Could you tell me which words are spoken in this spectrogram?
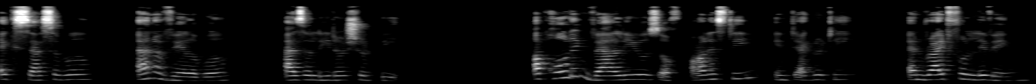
accessible and available as a leader should be. Upholding values of honesty, integrity, and rightful living,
